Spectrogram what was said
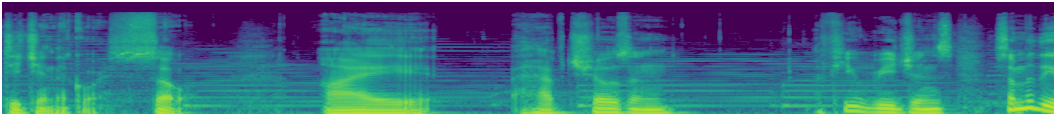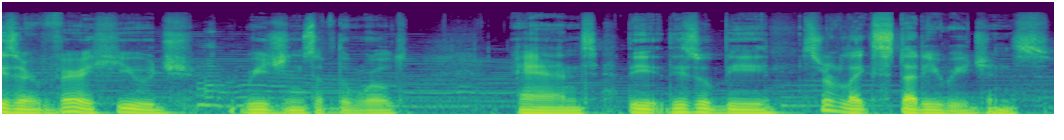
teaching the course. So, I have chosen a few regions. Some of these are very huge regions of the world, and the, these will be sort of like study regions.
